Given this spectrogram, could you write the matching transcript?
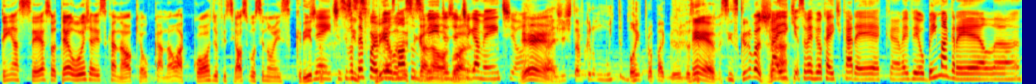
tem acesso até hoje a esse canal, que é o canal Acorde Oficial, se você não é inscrito. Gente, se se você for ver os nossos vídeos de antigamente, ó. A É, gente tá ficando muito bom em propagandas. né? é, se inscreva já. Kaique, você vai ver o Kaique careca, vai ver o bem magrela,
